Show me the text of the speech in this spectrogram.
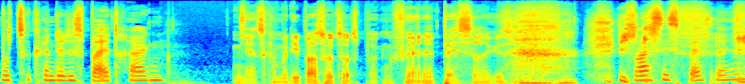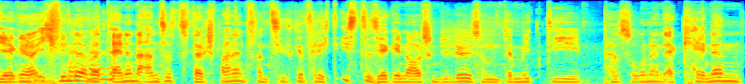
Wozu könnte das beitragen? Jetzt kann man die Buzzwords auspacken für eine bessere Gesellschaft. Ich, Was ist besser? Ja, genau. Ich finde aber deinen Ansatz total spannend, Franziska. Vielleicht ist das ja genau schon die Lösung, damit die Personen erkennen,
